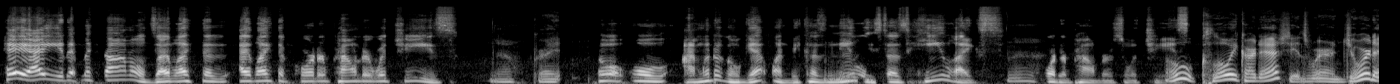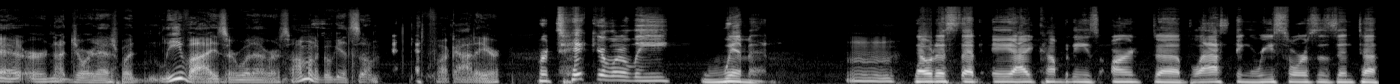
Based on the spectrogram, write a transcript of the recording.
hey, I eat at McDonald's. I like the I like the quarter pounder with cheese. Yeah, great. Oh, well, I'm gonna go get one because Neeley says he likes quarter pounders with cheese. Oh, Khloe Kardashian's wearing Jordan or not Jordache, but Levi's or whatever. So I'm gonna go get some. Get the fuck out of here. particularly women. hmm Notice that AI companies aren't uh, blasting resources into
